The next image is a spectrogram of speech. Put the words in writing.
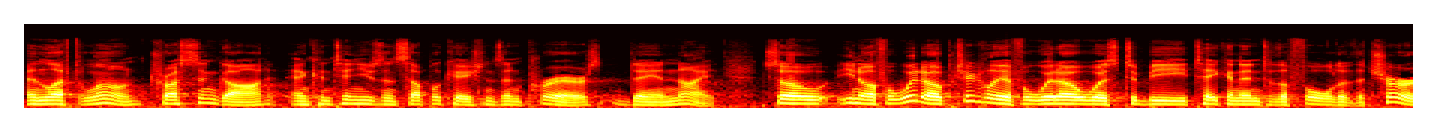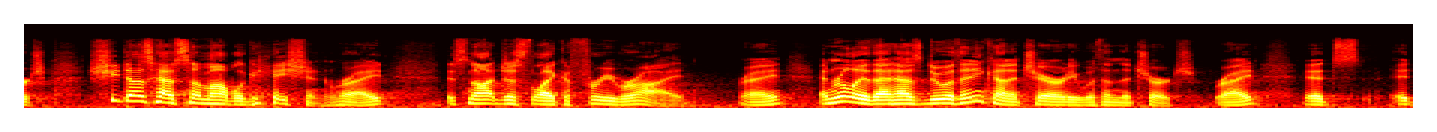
and left alone trusts in God and continues in supplications and prayers day and night. So, you know, if a widow, particularly if a widow was to be taken into the fold of the church, she does have some obligation, right? It's not just like a free ride, right? And really that has to do with any kind of charity within the church, right? It's it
